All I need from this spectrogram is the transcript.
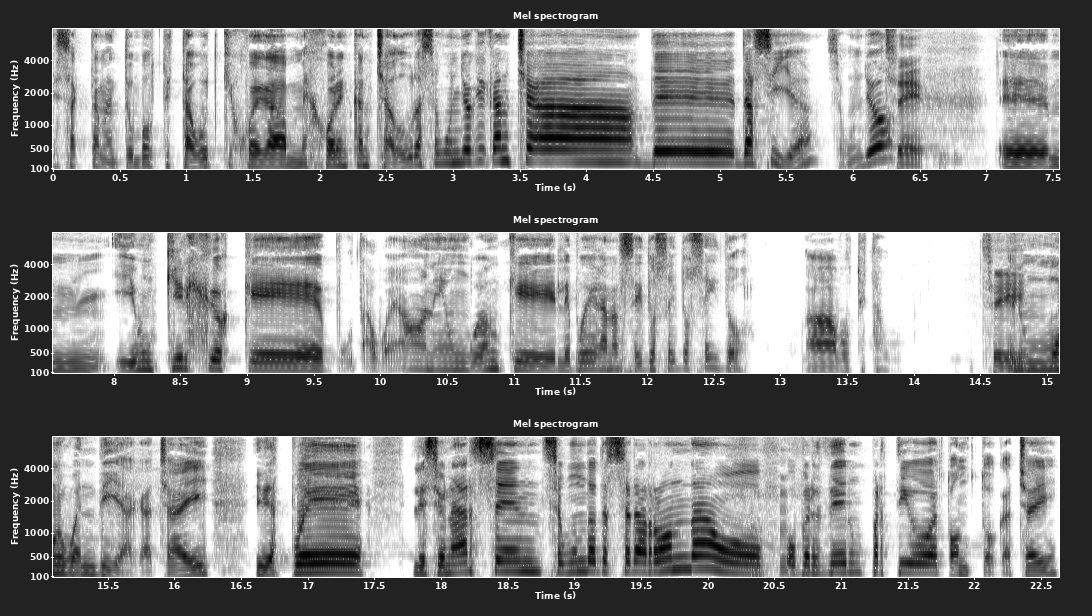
Exactamente, un Bautista Wood que juega mejor en cancha dura, según yo, que cancha de, de arcilla, según yo. Sí, Eh, y un Kirgios que, puta weón, es un weón que le puede ganar 6-2, 6-2, 6-2 a Bautista Wood. sí. en un muy buen día, ¿cachai? Y después lesionarse en segunda o tercera ronda o, o perder un partido tonto, ¿cachai?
